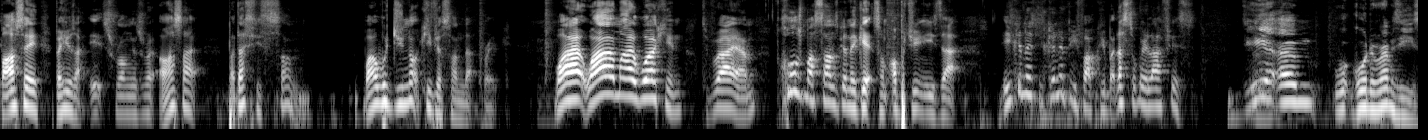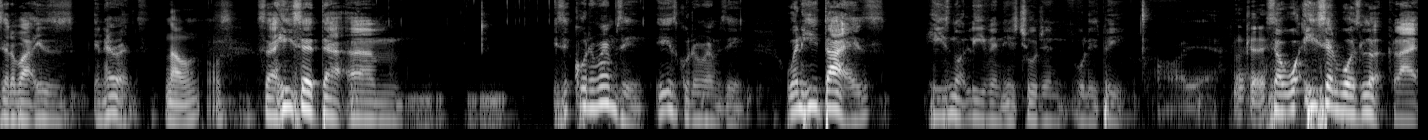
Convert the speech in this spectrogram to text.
But I say, but he was like, "It's wrong as well." I was like, "But that's his son. Why would you not give your son that break? Why? Why am I working to where I am? Of course, my son's gonna get some opportunities that he's gonna he's gonna be fuckery, but that's the way life is." Do you hear um, what Gordon Ramsay said about his inheritance? No, So he said that um, is it Gordon Ramsay? It is Gordon Ramsay. When he dies, he's not leaving his children all his pee. oh yeah. Okay. So what he said was, look, like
